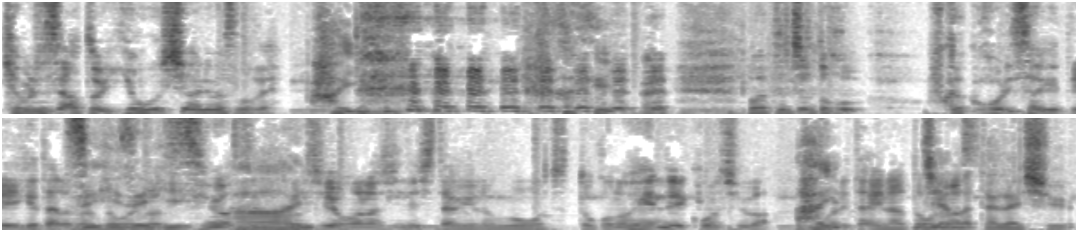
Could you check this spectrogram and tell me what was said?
キャメル先生あと4週ありますので。はい。またちょっと深く掘り下げていけたらなと思います。ぜひぜひ。すみません。楽しいお話でしたけどもちょっとこの辺で今週は終わりたいなと思います、はい、じゃあまた来週。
